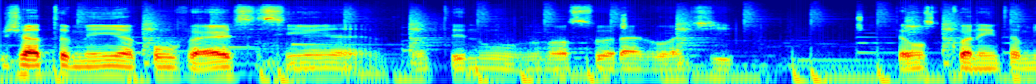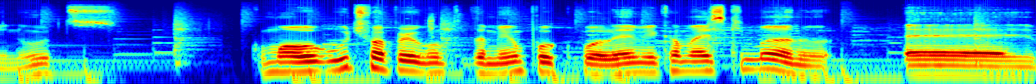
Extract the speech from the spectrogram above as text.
já também a conversa, assim, é, manter no, no nosso horário lá de até uns 40 minutos. Com uma última pergunta também um pouco polêmica, mas que, mano, é.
